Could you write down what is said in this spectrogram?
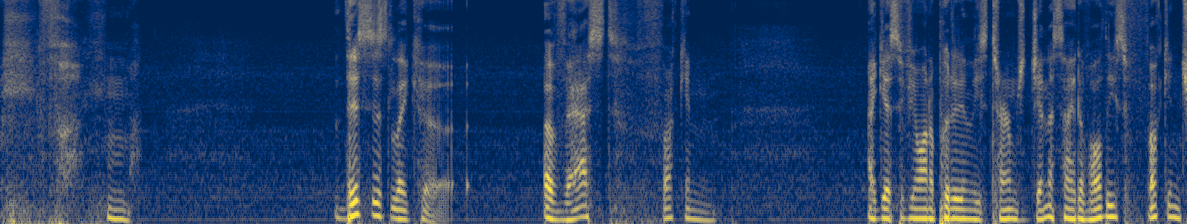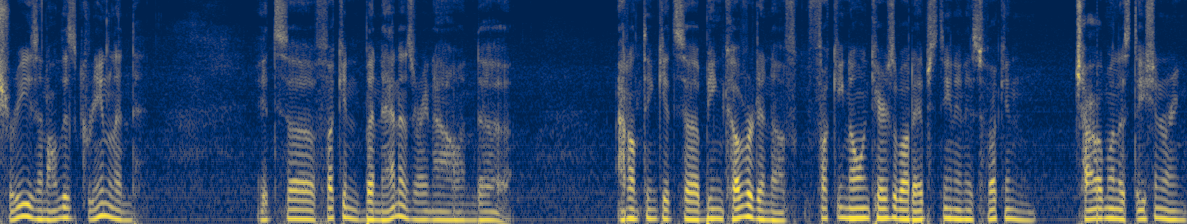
Uh, this is like a, a vast fucking. I guess if you want to put it in these terms, genocide of all these fucking trees and all this Greenland. It's uh fucking bananas right now, and uh, I don't think it's uh, being covered enough. Fucking no one cares about Epstein and his fucking child molestation ring.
